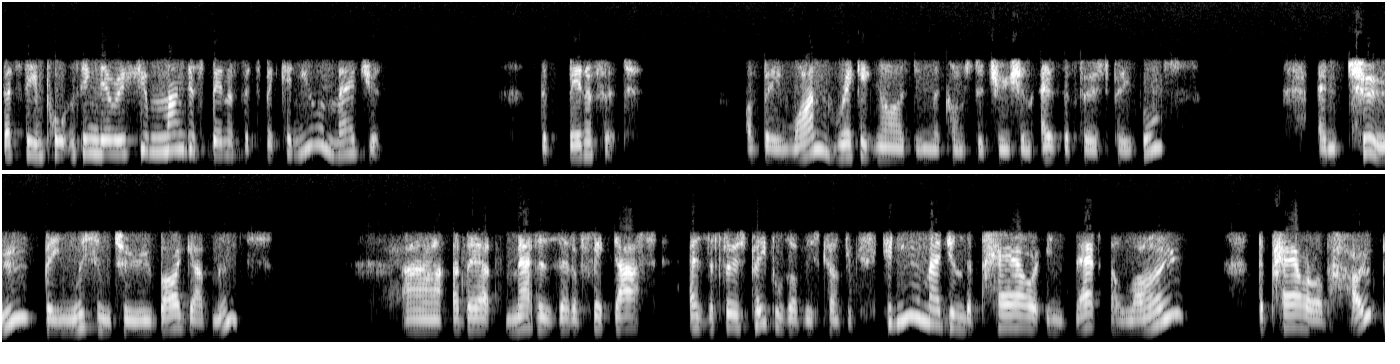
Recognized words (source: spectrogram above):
That's the important thing. There are humongous benefits, but can you imagine the benefit of being one, recognised in the Constitution as the First Peoples, and two, being listened to by governments uh, about matters that affect us as the First Peoples of this country. Can you imagine the power in that alone? The power of hope?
